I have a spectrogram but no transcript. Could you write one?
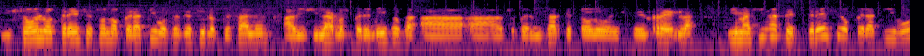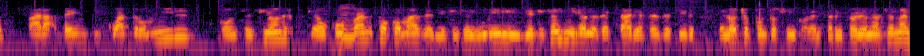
y solo 13 son operativos, es decir, los que salen a vigilar los permisos, a, a, supervisar que todo esté en regla. Imagínate 13 operativos para 24 mil concesiones que ocupan poco más de 16, mil, 16 millones de hectáreas, es decir, el 8.5 del territorio nacional.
